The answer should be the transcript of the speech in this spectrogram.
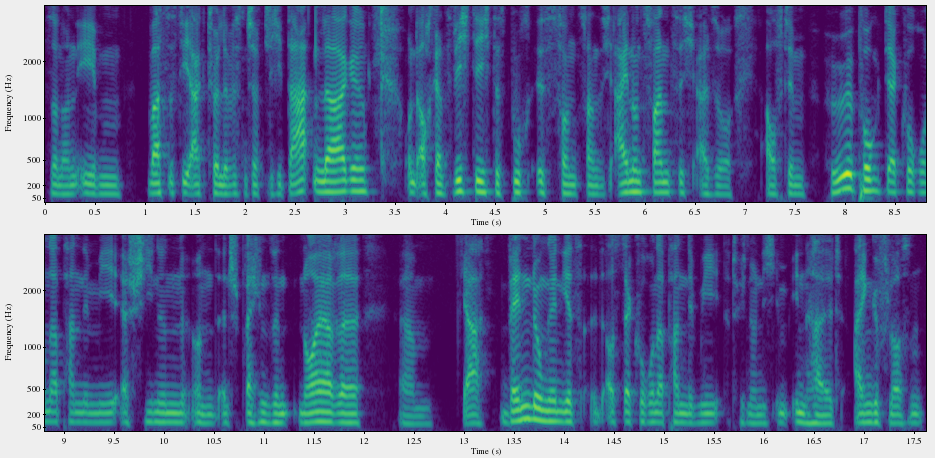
sondern eben, was ist die aktuelle wissenschaftliche Datenlage? Und auch ganz wichtig, das Buch ist von 2021, also auf dem Höhepunkt der Corona-Pandemie erschienen und entsprechend sind neuere ähm, ja, Wendungen jetzt aus der Corona-Pandemie natürlich noch nicht im Inhalt eingeflossen,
